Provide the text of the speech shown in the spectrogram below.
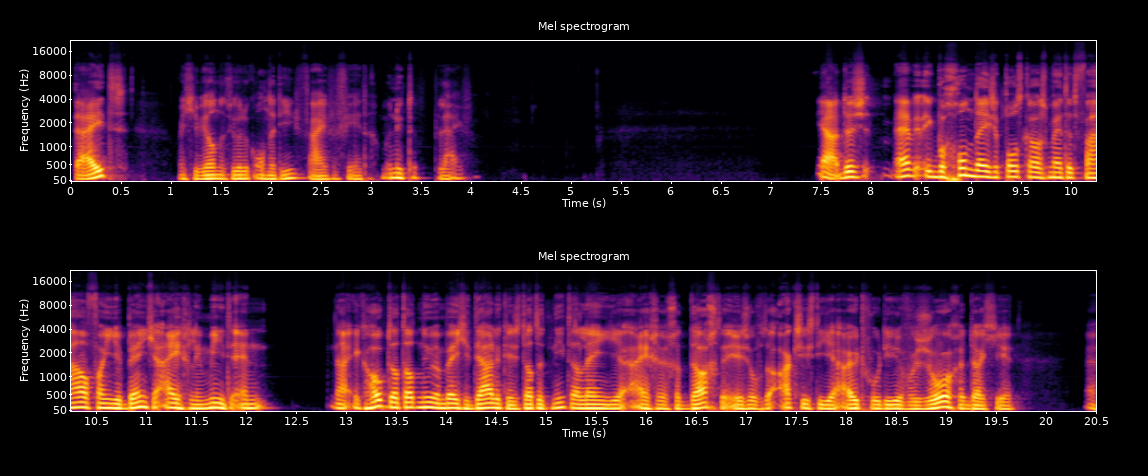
tijd. Want je wil natuurlijk onder die 45 minuten blijven. Ja, dus hè, ik begon deze podcast met het verhaal van je bent je eigen limiet. En nou, ik hoop dat dat nu een beetje duidelijk is. Dat het niet alleen je eigen gedachten is of de acties die je uitvoert die ervoor zorgen dat je uh,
